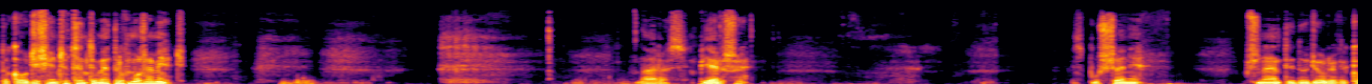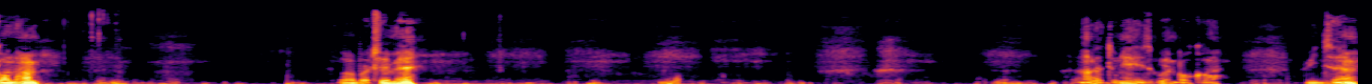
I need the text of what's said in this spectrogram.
To około 10 centymetrów może mieć. Zaraz, pierwsze spuszczenie przynęty do dziury wykonam. Zobaczymy. Ale tu nie jest głęboko. Widzę.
